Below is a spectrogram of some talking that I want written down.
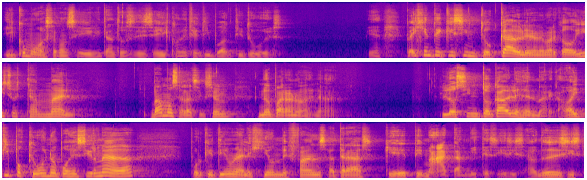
¿Y cómo vas a conseguir entonces si seguís con este tipo de actitudes? Bien. hay gente que es intocable en el mercado y eso está mal. Vamos a la sección no para no es nada. Los intocables del mercado. Hay tipos que vos no podés decir nada porque tiene una legión de fans atrás que te matan, ¿viste? Si decís, entonces decís,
